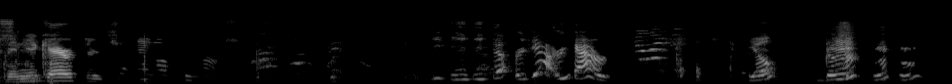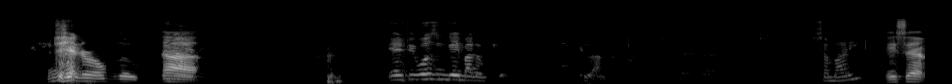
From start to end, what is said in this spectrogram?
Spin your scared. characters. Get your hand off the mouse. Ye- ye- ye- yeah, yeah, yeah. Yo. General Blue. He Uh, in game. And if he wasn't game, I don't care. Cause I'm not playing. Somebody? ASAP.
